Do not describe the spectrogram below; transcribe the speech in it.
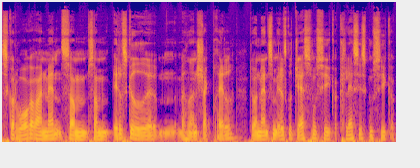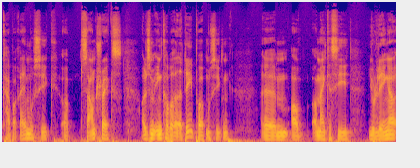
Scott Walker var en mand, som, som elskede, øh, hvad hedder han, Jacques Brel. Det var en mand, som elskede jazzmusik og klassisk musik og cabaretmusik og soundtracks, og ligesom inkorporerede det i popmusikken. Øhm, og, og man kan sige, jo længere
